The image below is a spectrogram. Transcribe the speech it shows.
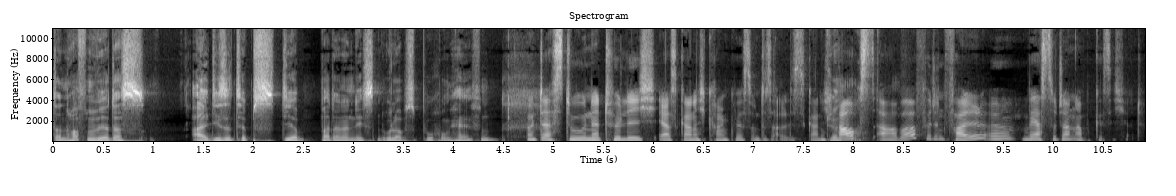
Dann hoffen wir, dass all diese Tipps dir bei deiner nächsten Urlaubsbuchung helfen. Und dass du natürlich erst gar nicht krank wirst und das alles gar nicht genau. brauchst, aber für den Fall äh, wärst du dann abgesichert.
